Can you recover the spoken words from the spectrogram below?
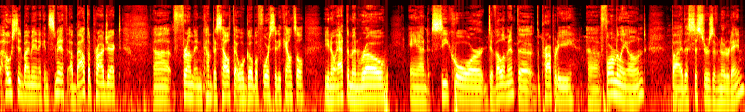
hosted by Mannik Smith about the project uh, from Encompass Health that will go before City Council, you know, at the Monroe and Secor development, the, the property uh, formerly owned by the Sisters of Notre Dame.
